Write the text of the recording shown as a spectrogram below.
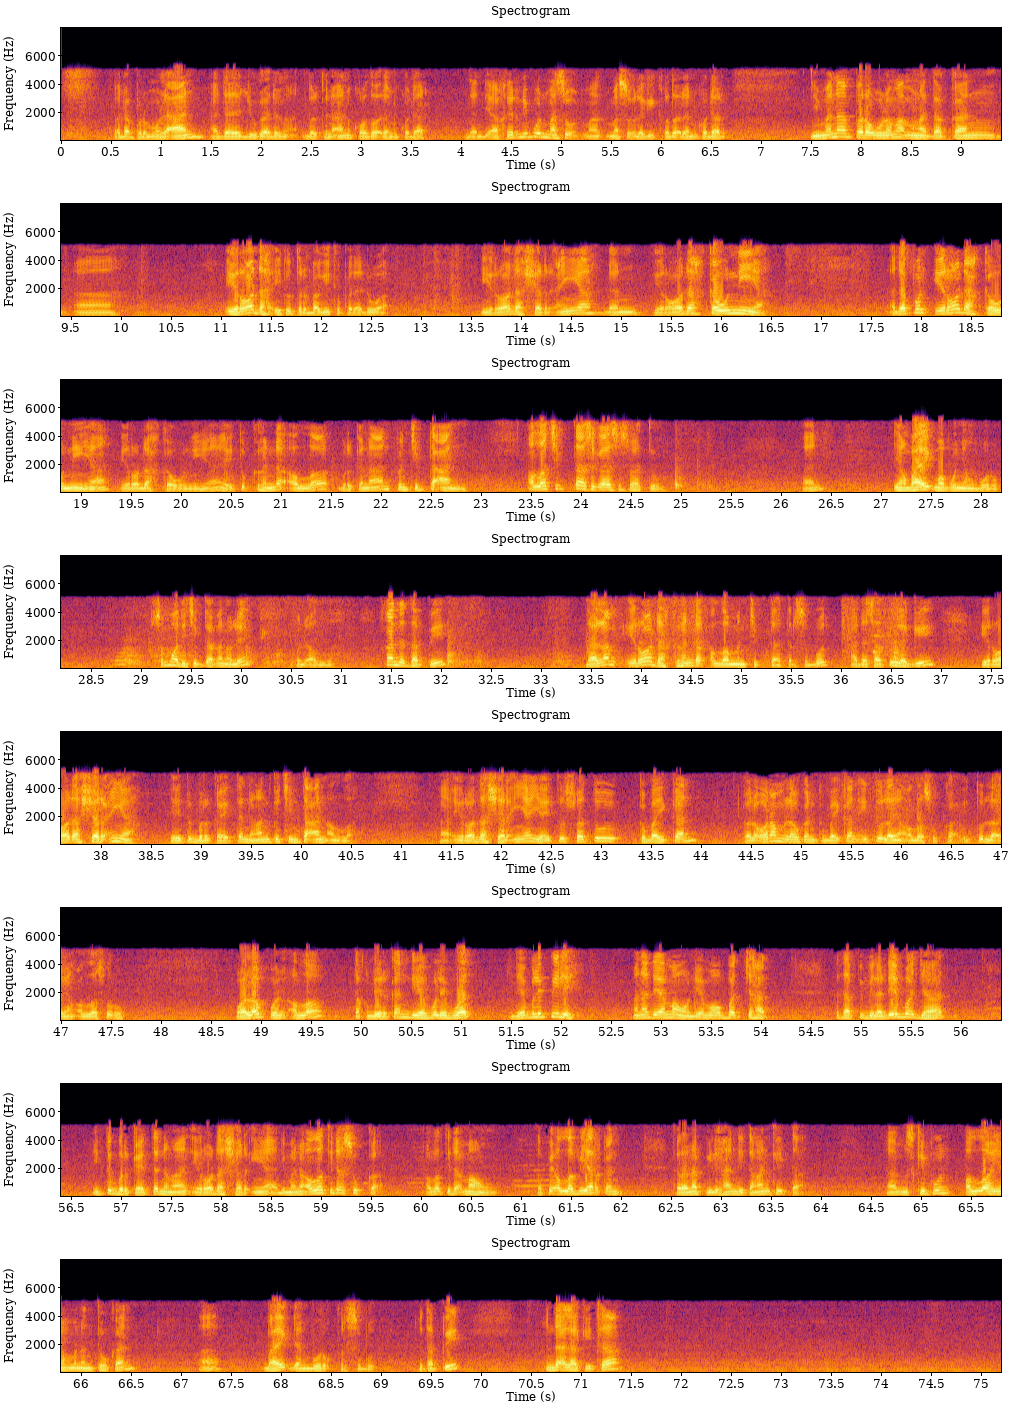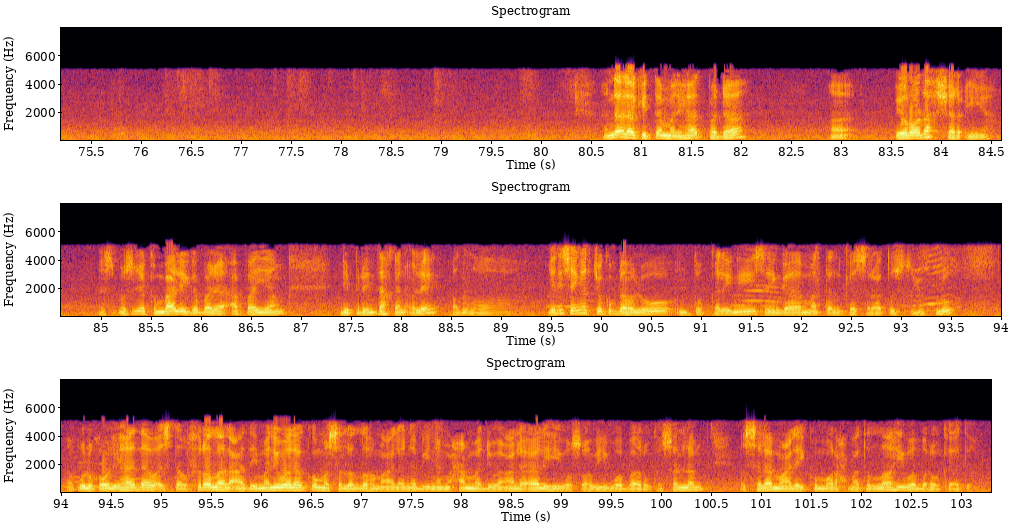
Pada permulaan ada juga dengan berkenaan qada dan qadar dan di akhir ni pun masuk masuk lagi qada dan qadar di mana para ulama mengatakan uh, iradah itu terbagi kepada dua iradah syar'iyah dan iradah kauniyah. Adapun iradah kauniyah, iradah kauniyah iaitu kehendak Allah berkenaan penciptaan. Allah cipta segala sesuatu. Kan? Yang baik maupun yang buruk. Semua diciptakan oleh oleh Allah. Kan tetapi dalam iradah kehendak Allah mencipta tersebut ada satu lagi iradah syar'iyah yaitu berkaitan dengan kecintaan Allah ha, iradah syar'iyah iaitu suatu kebaikan. Kalau orang melakukan kebaikan itulah yang Allah suka. Itulah yang Allah suruh. Walaupun Allah takdirkan dia boleh buat dia boleh pilih mana dia mau. Dia mau buat jahat. Tetapi bila dia buat jahat itu berkaitan dengan iradah syar'iyah di mana Allah tidak suka. Allah tidak mahu tapi Allah biarkan kerana pilihan di tangan kita. Ha, meskipun Allah yang menentukan ha, baik dan buruk tersebut. Tetapi hendaklah kita hendaklah kita melihat pada ha, iradah syar'iyah maksudnya kembali kepada apa yang diperintahkan oleh Allah jadi saya ingat cukup dahulu untuk kali ini sehingga matan ke 170 أقول قولي هذا وأستغفر الله العظيم لي ولكم وصلى الله على نبينا محمد وعلى آله وصحبه وبارك وسلم والسلام عليكم ورحمة الله وبركاته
